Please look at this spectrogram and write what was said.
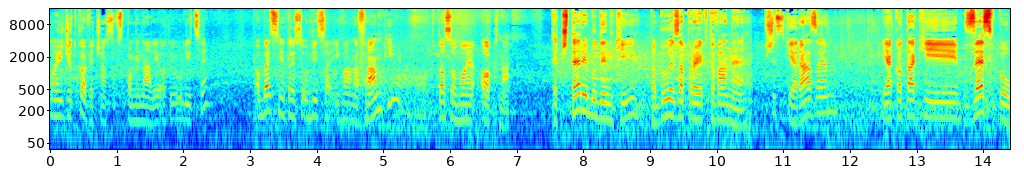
moi dziadkowie często wspominali o tej ulicy. Obecnie to jest ulica Iwana Franki. To są moje okna. Te cztery budynki to były zaprojektowane wszystkie razem jako taki zespół,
